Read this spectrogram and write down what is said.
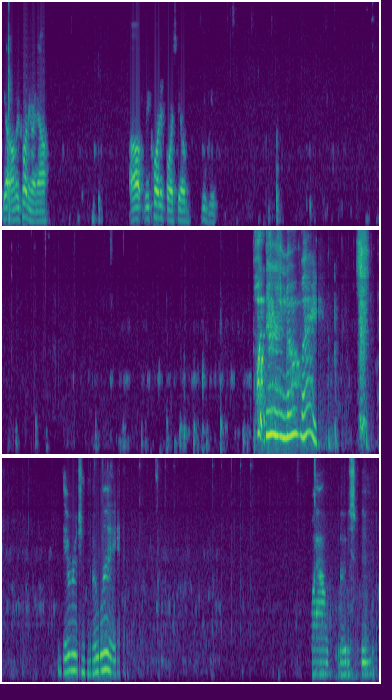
Yeah, I'm recording right now. Oh, recorded Force Field. GG. What? There is no way. There is no way. Wow, those men.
